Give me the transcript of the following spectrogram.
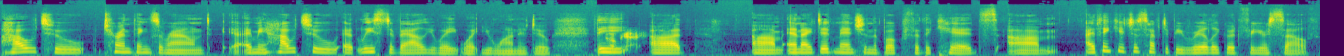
how to turn things around. I mean, how to at least evaluate what you want to do. The Okay. uh, um, and I did mention the book for the kids. Um, I think you just have to be really good for yourself,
